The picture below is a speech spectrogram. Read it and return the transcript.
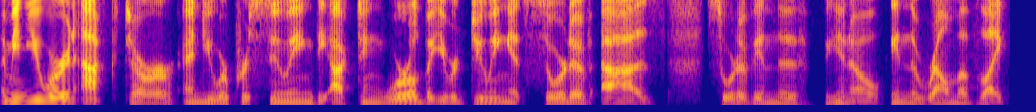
I mean you were an actor and you were pursuing the acting world but you were doing it sort of as sort of in the you know in the realm of like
